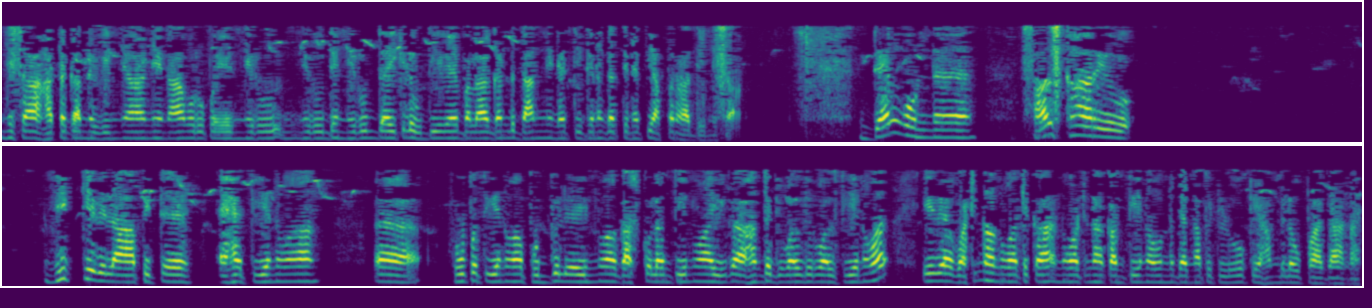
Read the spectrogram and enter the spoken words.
නිසා හටගන්න විඥානයේ නාම රූපයෙන් නිරුද්ධ නිරුද්ධයි කියලා උදේවැය බලා ගන්න දන්නේ නැති ඉගෙන ගත්තේ නැති අපරාධය නිසා. දැන් ඔන්න සංස්කාරය නිත්‍ය වෙලා අපිට ඇහැ තියෙනවා රූප තියෙනවා පුද්ගලයෝ ඉන්නවා ගස්කොලන් තියෙනවා ඉර අහන්ත ගෙවල් දොරවල් තියෙනවා. ඒවා වටිනා නොවටිකා නොවටිනාකම් තියෙන ඕන්න දැන් අපිට ලෝකේ හම්බෙලා උපාදානයි.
